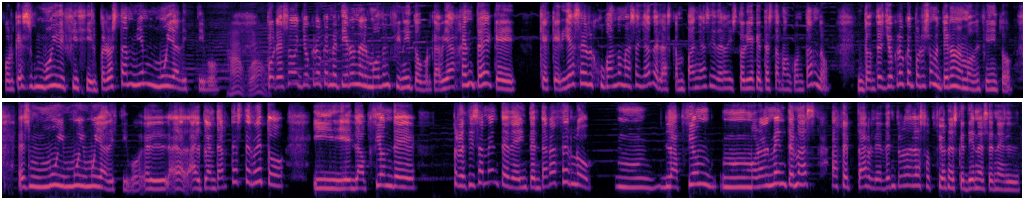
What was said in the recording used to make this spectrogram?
porque es muy difícil, pero es también muy adictivo. Ah, wow. Por eso yo creo que metieron el modo infinito, porque había gente que, que quería seguir jugando más allá de las campañas y de la historia que te estaban contando. Entonces yo creo que por eso metieron el modo infinito. Es muy, muy, muy adictivo. Al plantearte este reto y la opción de precisamente de intentar hacerlo mm, la opción moralmente más aceptable dentro de las opciones que tienes en el,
